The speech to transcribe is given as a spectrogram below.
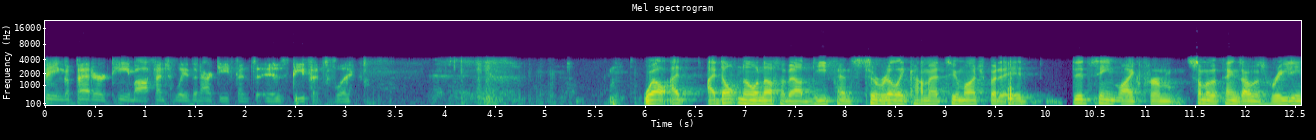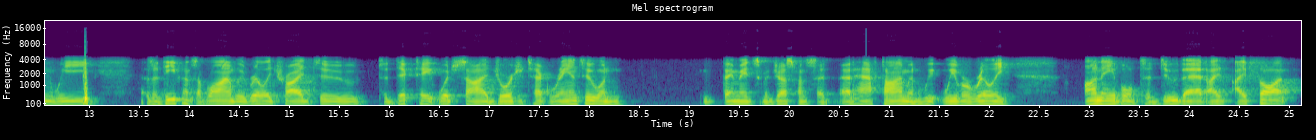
being a better team offensively than our defense is defensively? Well, I I don't know enough about defense to really comment too much, but it did seem like from some of the things I was reading, we as a defensive line, we really tried to to dictate which side Georgia Tech ran to, and they made some adjustments at, at halftime, and we, we were really unable to do that. I, I thought,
